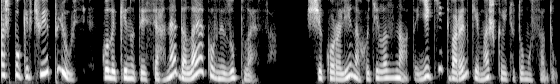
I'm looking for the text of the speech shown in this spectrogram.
аж поки вчує плюсь, коли кинути сягне далеко внизу плеса. Ще Короліна хотіла знати, які тваринки мешкають у тому саду.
